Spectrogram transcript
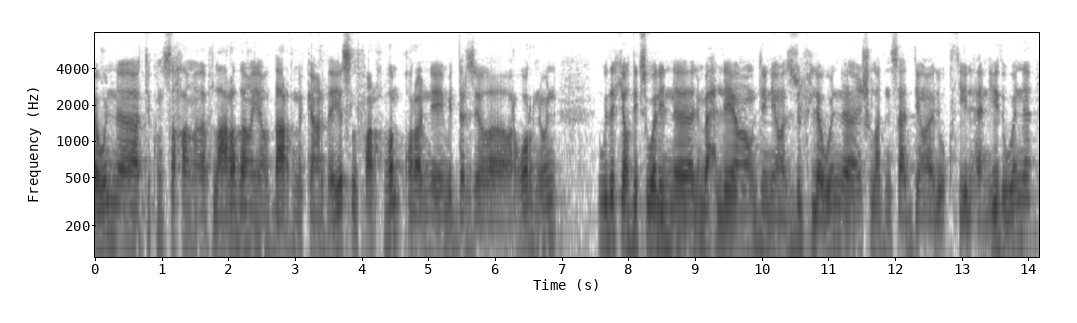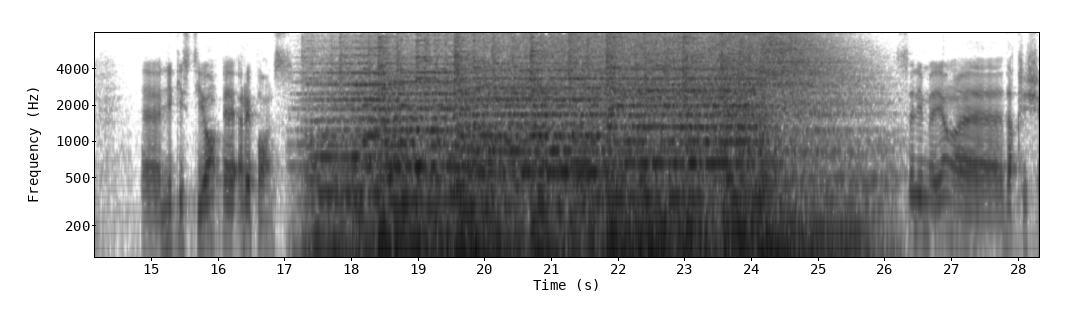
فلاون تيكون صحة في العرض يا غدار مكان ذايس الفرح ضم قراني ميدرزي غرغور نون. وإذا غدي توالين المحلي وديني زول فلاون إن شاء الله نساعد الوقت الهاني ذون لي كيستيون ريبونس. سليمة يا ذا قشيش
